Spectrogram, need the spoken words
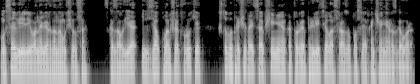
«У Савельева, наверное, научился», — сказал я и взял планшет в руки, чтобы прочитать сообщение, которое прилетело сразу после окончания разговора.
